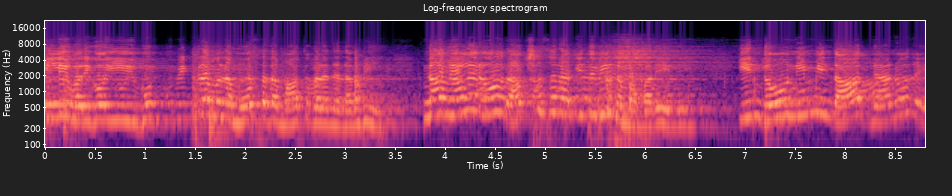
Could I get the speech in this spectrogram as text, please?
ಇಲ್ಲಿವರೆಗೂ ಈ ವಿಕ್ರಮನ ಮೋಸದ ಮಾತುಗಳನ್ನು ನಂಬಿ ನಾವೆಲ್ಲರೂ ರಾಕ್ಷಸರಾಗಿದ್ದೀವಿ ನಮ್ಮ ಮನೆಯಲ್ಲಿ. ಇಂದು ನಿಮ್ಮಿಂದ ಜ್ಞಾನೋದಯ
